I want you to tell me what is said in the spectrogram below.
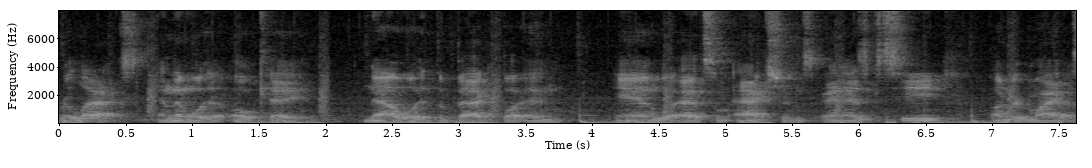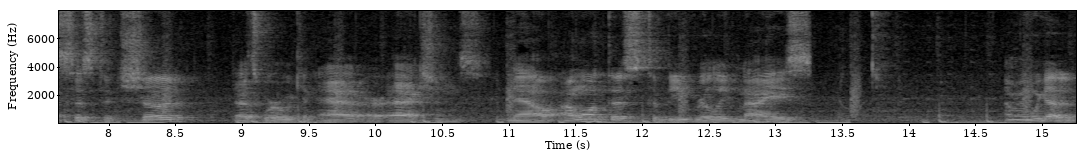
relax and then we'll hit OK. Now we'll hit the back button and we'll add some actions. And as you can see under my assistant should, that's where we can add our actions. Now I want this to be really nice. I mean, we gotta,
